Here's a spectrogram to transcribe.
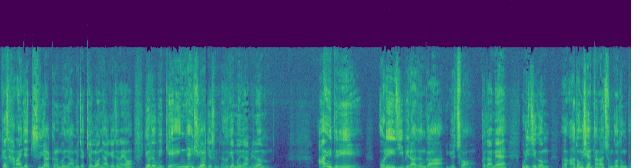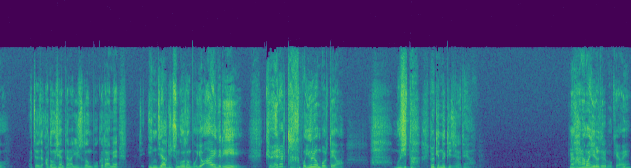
그래서 하나 이제 주의할 거는 뭐냐 하면 이제 결론 하게 잖아요 여러분이 굉장히 주의할 게 있습니다. 그게 뭐냐 하면은 아이들이 어린이집이라든가 유초, 그 다음에 우리 지금 어, 아동센터나 중고등부, 아동센터나 유초등부, 그 다음에 인지학교 중고등부, 이 아이들이 교회를 탁 보고 여러분 볼 때요. 하, 멋있다. 이렇게 느껴져야 돼요. 하나만 예를 들어 볼게요.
